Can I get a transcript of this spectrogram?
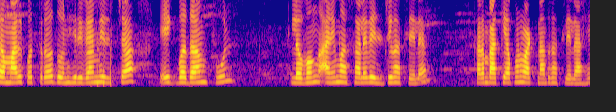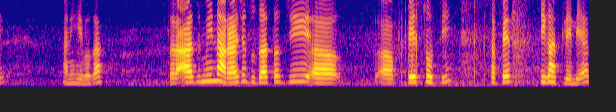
तमालपत्र दोन हिरव्या मिरच्या एक बदाम फूल लवंग आणि मसाला वेलची घातलेल्या आहे कारण बाकी आपण वाटणात घातलेलं आहे. आणि हे बघा. तर आज मी नारळाच्या दुधातच जी पेस्ट होती सफेद ती घातलेली आहे.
